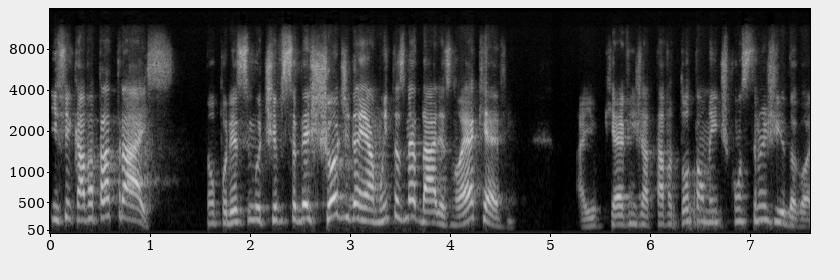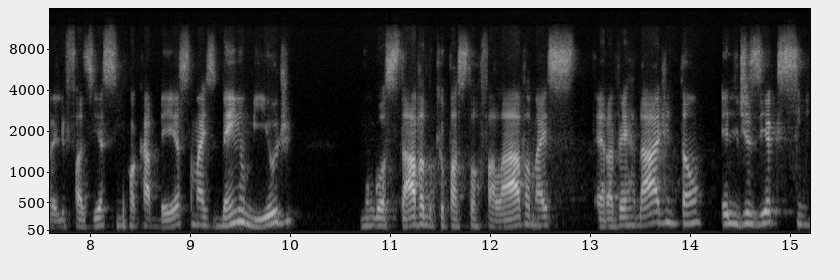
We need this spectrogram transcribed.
e ficava para trás. Então por esse motivo você deixou de ganhar muitas medalhas, não é, Kevin? Aí o Kevin já estava totalmente constrangido agora. Ele fazia assim com a cabeça, mas bem humilde. Não gostava do que o pastor falava, mas era verdade, então ele dizia que sim.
